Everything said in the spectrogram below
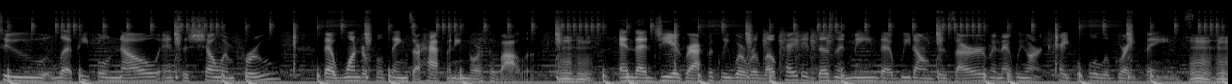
to let people know and to show and prove that wonderful things are happening north of Olive Mm-hmm. and that geographically where we're located doesn't mean that we don't deserve and that we aren't capable of great things. Mm-hmm.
